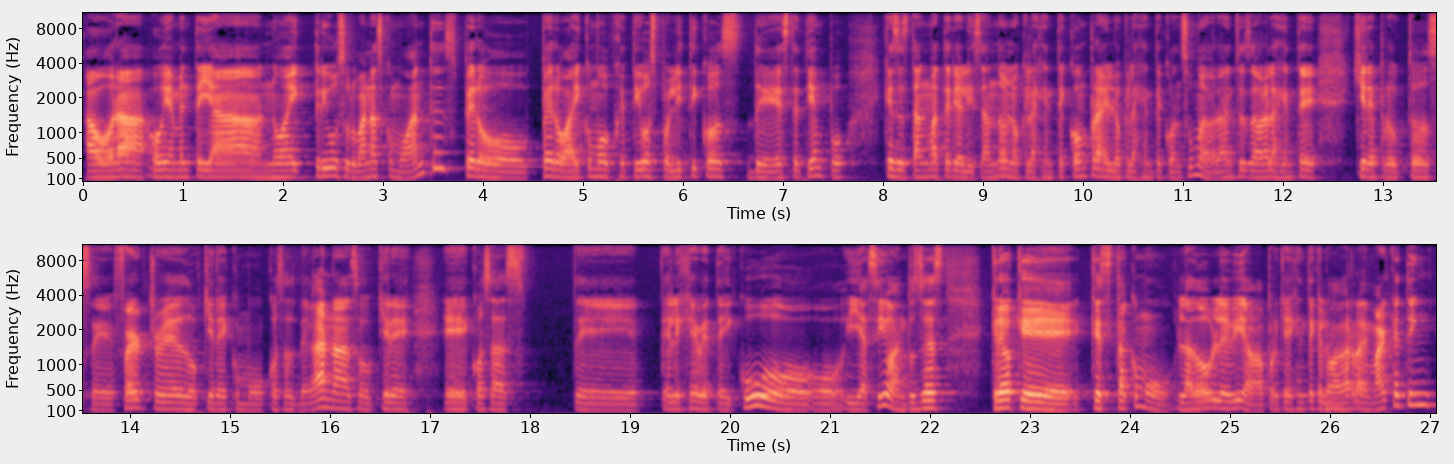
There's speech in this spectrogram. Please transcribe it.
ahora obviamente ya no hay tribus urbanas como antes, pero, pero hay como objetivos políticos de este tiempo que se están materializando en lo que la gente compra y lo que la gente consume, ¿verdad? Entonces ahora la gente quiere productos eh, fair trade o quiere como cosas veganas o quiere eh, cosas de LGBTIQ o, y así, ¿va? Entonces creo que, que, está como la doble vía, ¿va? porque hay gente que lo agarra de marketing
